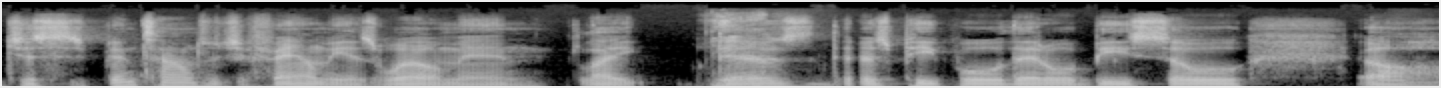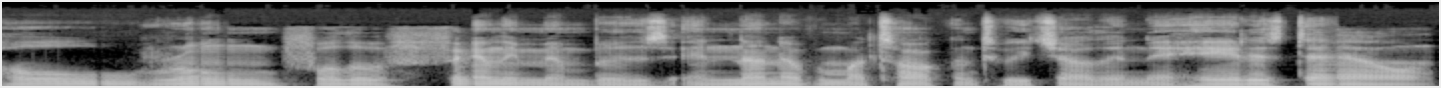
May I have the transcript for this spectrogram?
just spend time with your family as well, man. Like there's there's people that will be so a whole room full of family members and none of them are talking to each other and their head is down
